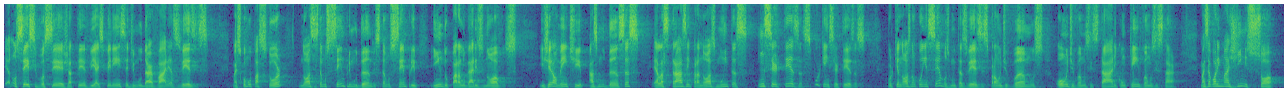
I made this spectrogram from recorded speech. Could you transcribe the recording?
Eu não sei se você já teve a experiência de mudar várias vezes, mas como pastor, nós estamos sempre mudando, estamos sempre indo para lugares novos. E geralmente as mudanças, elas trazem para nós muitas incertezas. Por que incertezas? Porque nós não conhecemos muitas vezes para onde vamos, onde vamos estar e com quem vamos estar. Mas agora imagine só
